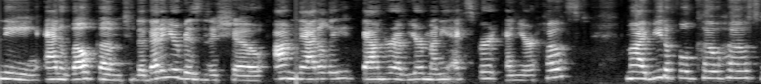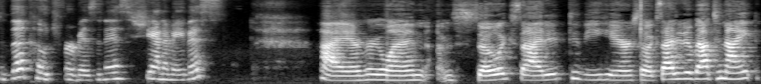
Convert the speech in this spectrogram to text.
Evening and welcome to the Better Your Business Show. I'm Natalie, founder of Your Money Expert, and your host, my beautiful co host, the coach for business, Shanna Mavis. Hi, everyone. I'm so excited to be here. So excited about tonight.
